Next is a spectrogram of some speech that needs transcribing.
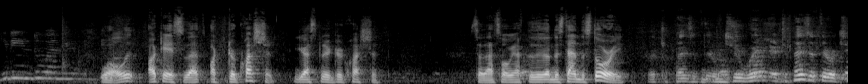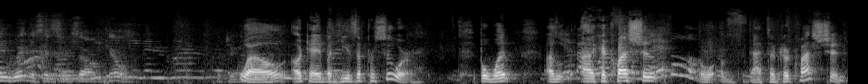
He didn't do anything. Well, okay, so that's a good question. You're asking a good question. So that's why we have to understand the story. It depends if there were two wit, it depends if there were two witnesses who saw him He killed. didn't even harm. Well, okay, but he's a pursuer. But when, a, Yeah, but like a question, level oh, that's a good question.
